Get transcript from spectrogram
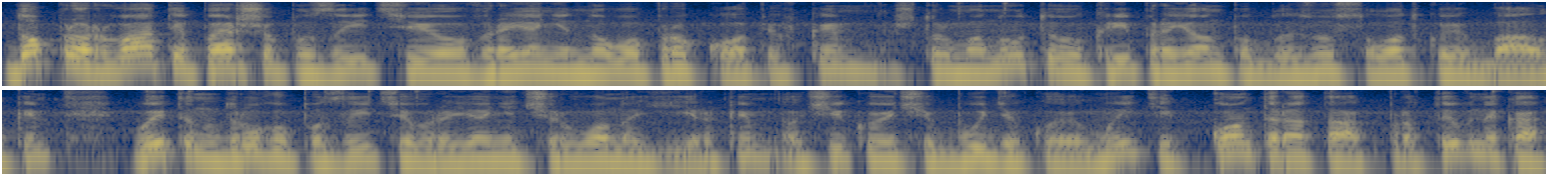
Допрорвати першу позицію в районі Новопрокопівки, штурманути укріп район поблизу Солодкої Балки, вийти на другу позицію в районі Червоногірки, очікуючи будь-якої миті контратак противника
